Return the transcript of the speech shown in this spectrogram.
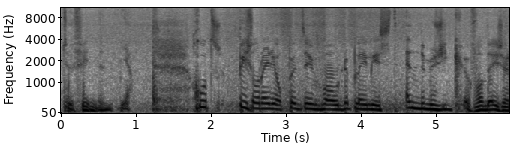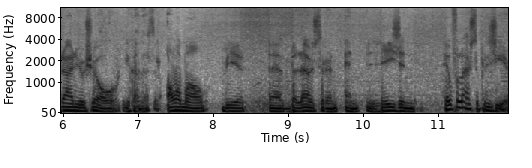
te vinden. Ja. Goed, pieselradio.info, de playlist en de muziek van deze radioshow. Je kan het er allemaal weer uh, beluisteren en lezen. Heel veel luisterplezier.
